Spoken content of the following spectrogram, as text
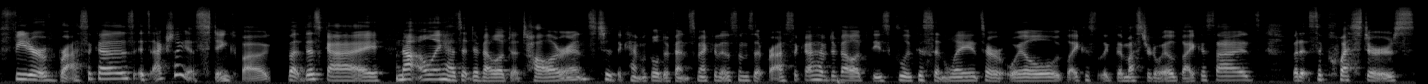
feeder of brassicas. It's actually a stink bug, but this guy not only has it developed a tolerance to the chemical defense mechanisms that brassica have developed, these glucosinolates or oil glycos like the mustard oil glycosides, but it sequesters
